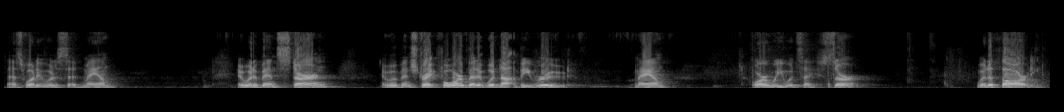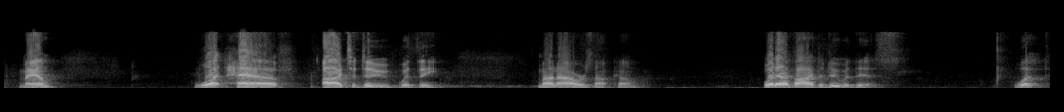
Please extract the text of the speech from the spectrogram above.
That's what he would have said, ma'am. It would have been stern. It would have been straightforward, but it would not be rude. Ma'am. Or we would say, sir, with authority. Ma'am, what have I to do with thee? Mine hour is not come. What have I to do with this? What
